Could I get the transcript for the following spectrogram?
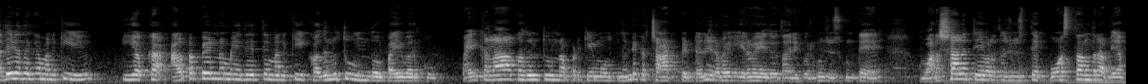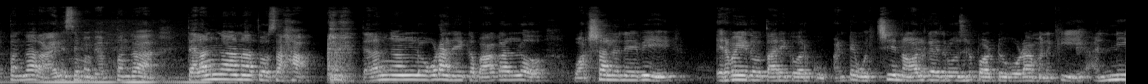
అదేవిధంగా మనకి ఈ యొక్క అల్పపీడనం ఏదైతే మనకి కదులుతూ ఉందో పై వరకు పైకి అలా కదులుతూ ఉన్నప్పటికీ ఏమవుతుందంటే ఇక్కడ చాట్ పెట్టాను ఇరవై ఇరవై ఐదో తారీఖు వరకు చూసుకుంటే వర్షాల తీవ్రత చూస్తే కోస్తాంధ్ర వ్యాప్తంగా రాయలసీమ వ్యాప్తంగా తెలంగాణతో సహా తెలంగాణలో కూడా అనేక భాగాల్లో వర్షాలు అనేవి ఇరవై ఐదవ తారీఖు వరకు అంటే వచ్చే నాలుగైదు రోజుల పాటు కూడా మనకి అన్ని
